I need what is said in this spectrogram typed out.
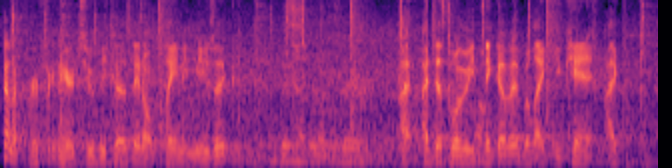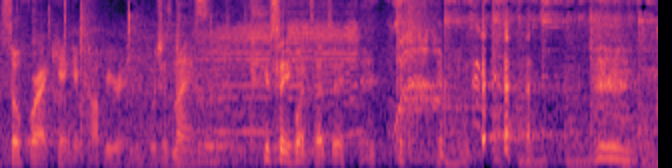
kind of perfect in here too because they don't play any music. They have it over there. I, I just the way we think of it, but like you can't. I so far I can't get copywritten, which is nice. you say you want to touch it?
